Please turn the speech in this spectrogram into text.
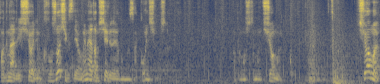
Погнали, еще один кружочек сделаем. И на этом серию, я думаю, закончим уже. Потому что, ну, чё мы? Чё мы?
